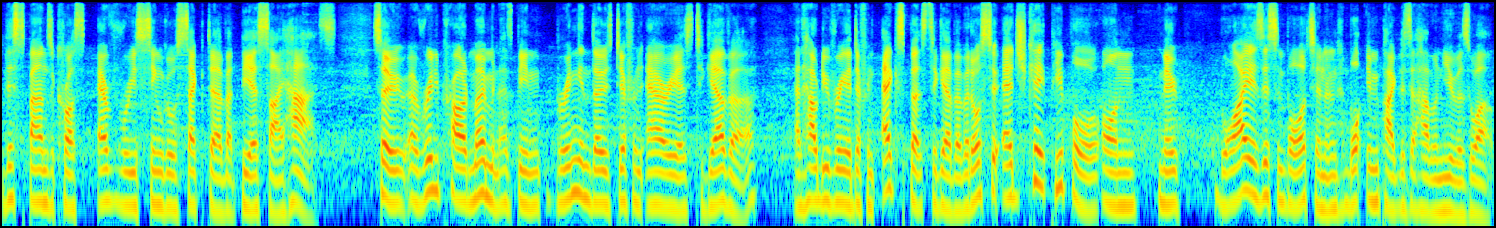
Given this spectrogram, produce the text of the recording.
this spans across every single sector that BSI has. So a really proud moment has been bringing those different areas together and how do you bring the different experts together, but also educate people on, you know, why is this important and what impact does it have on you as well?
